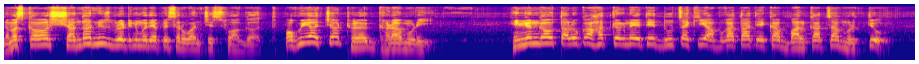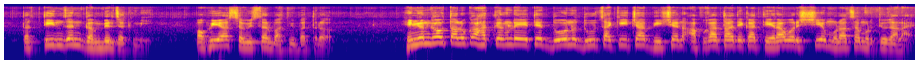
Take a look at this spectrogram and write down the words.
नमस्कार शानदार न्यूज बुलेटिनमध्ये आपले सर्वांचे स्वागत. पाहुयाच्या ठळक घडामोडी. हिंगणगाव तालुका हातकंगणे येथे दुचाकी अपघातात एका बालकाचा मृत्यू तर तीन जण गंभीर जखमी. पाहूया सविस्तर बातमीपत्र. हिंगणगाव तालुका हातकंगणे येथे दोन दुचाकीच्या भीषण अपघातात एका तेरा वर्षीय मुलाचा मृत्यू झाला आहे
